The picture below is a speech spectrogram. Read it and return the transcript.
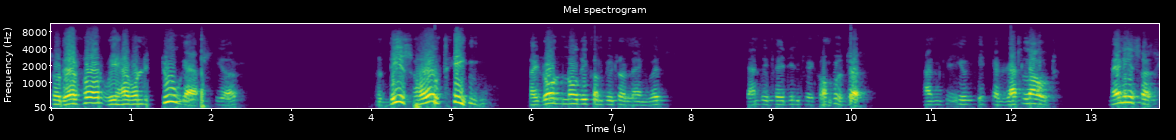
So therefore, we have only two gaps here. This whole thing I don't know the computer language, can be fed into a computer and it can rattle out many such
